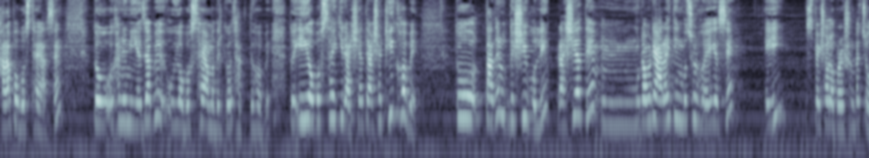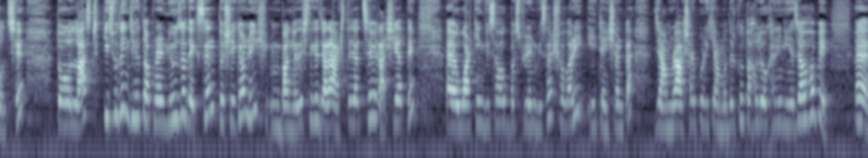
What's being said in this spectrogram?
খারাপ অবস্থায় আছেন, তো ওখানে নিয়ে যাবে, ওই অবস্থায় আমাদেরকেও থাকতে হবে। তো এই অবস্থায় কি রাশিয়াতে আসা ঠিক হবে? তো তাদের উদ্দেশ্যেই বলি, রাশিয়াতে মোটামুটি আড়াই তিন বছর হয়ে গেছে এই স্পেশাল অপারেশনটা চলছে। তো লাস্ট কিছুদিন যেহেতু আপনারা নিউজে দেখছেন, তো সেই কারণেই বাংলাদেশ থেকে যারা আসতে যাচ্ছে রাশিয়াতে ওয়ার্কিং ভিসা হোক বা স্টুডেন্ট ভিসা সবারই এই টেনশনটা যে আমরা আসার পরে কি আমাদেরকেও তাহলে ওখানে নিয়ে যাওয়া হবে? হ্যাঁ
